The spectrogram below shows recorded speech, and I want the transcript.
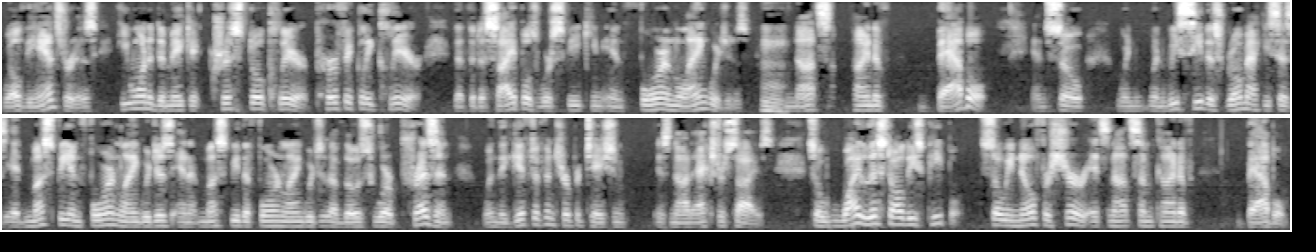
Well, the answer is he wanted to make it crystal clear, perfectly clear that the disciples were speaking in foreign languages, mm. not some kind of babble. And so when, when we see this Gromacki, he says it must be in foreign languages and it must be the foreign languages of those who are present when the gift of interpretation is not exercised. So why list all these people? So we know for sure it's not some kind of babble.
